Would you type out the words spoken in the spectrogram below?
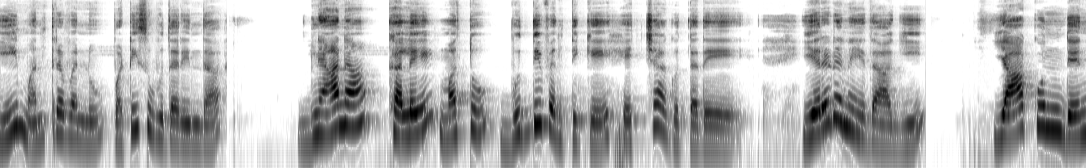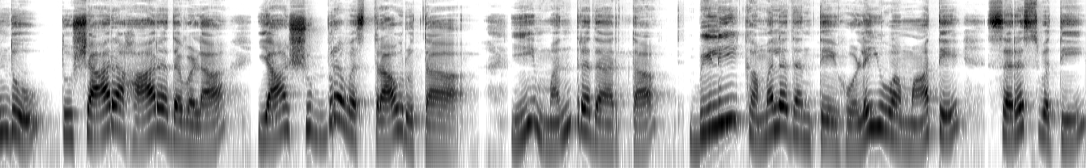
ಈ ಮಂತ್ರವನ್ನು ಪಠಿಸುವುದರಿಂದ ಜ್ಞಾನ, ಕಲೆ ಮತ್ತು ಬುದ್ಧಿವಂತಿಕೆ ಹೆಚ್ಚಾಗುತ್ತದೆ. ಎರಡನೆಯದಾಗಿ, ಯಾಕುಂದೆಂದು ತುಷಾರಹಾರದವಳ ಯಾ ಶುಭ್ರ ವಸ್ತ್ರಾವೃತ ಈ ಮಂತ್ರದ ಅರ್ಥ ಬಿಳಿ ಕಮಲದಂತೆ ಹೊಳೆಯುವ ಮಾತೆ ಸರಸ್ವತಿ,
